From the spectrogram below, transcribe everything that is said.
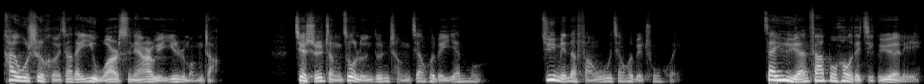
泰晤士河将在一五二四年二月一日猛涨，届时整座伦敦城将会被淹没，居民的房屋将会被冲毁。在预言发布后的几个月里，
